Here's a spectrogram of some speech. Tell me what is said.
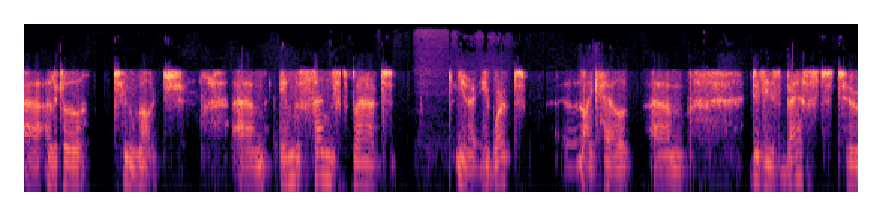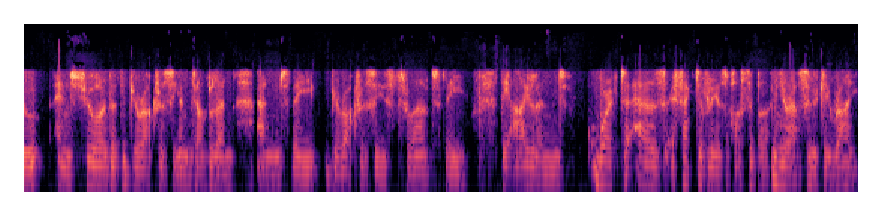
uh, a little too much, um, in the sense that you know he worked like hell, um, did his best to ensure that the bureaucracy in Dublin and the bureaucracies throughout the the island worked as effectively as possible. I mean, you're absolutely right.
